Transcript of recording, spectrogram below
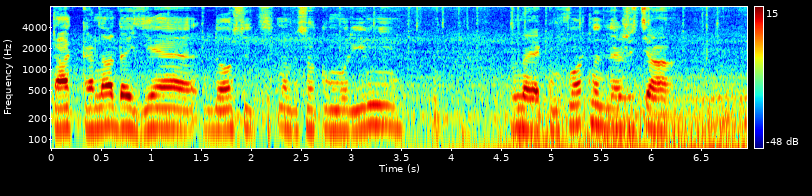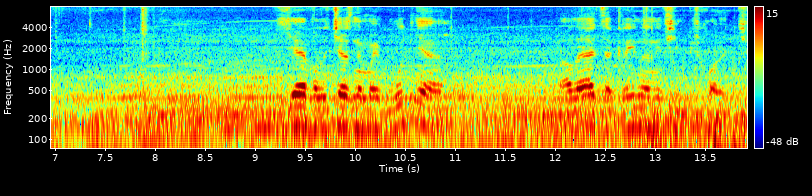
Так, Канада є досить на високому рівні, вона є комфортна для життя, є величезне майбутнє, але ця країна не всім підходить.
